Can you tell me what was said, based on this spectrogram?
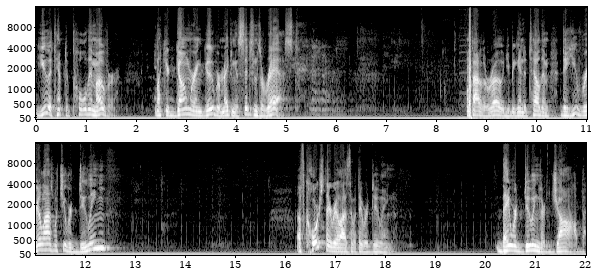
You attempt to pull them over like you're Gomer and Goober making a citizen's arrest. on side of the road, you begin to tell them, Do you realize what you were doing? Of course, they realized what they were doing. They were doing their job.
